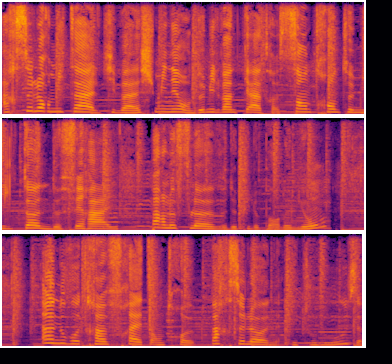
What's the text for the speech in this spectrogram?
ArcelorMittal qui va acheminer en 2024 130 000 tonnes de ferraille par le fleuve depuis le port de Lyon, un nouveau train fret entre Barcelone et Toulouse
